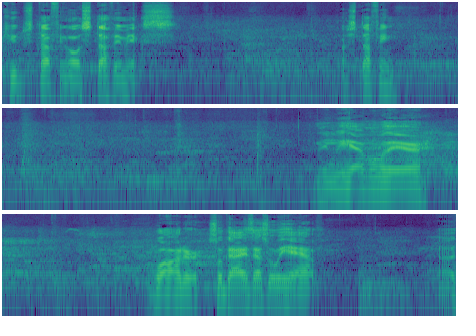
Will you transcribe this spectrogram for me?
Cube stuffing, oh stuffing mix. Or stuffing. Then we have over there water. So guys, that's what we have. Uh,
